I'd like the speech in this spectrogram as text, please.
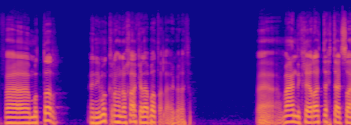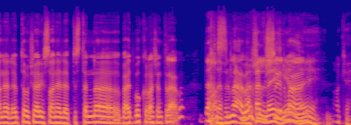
فمضطر يعني مكره أخاك لا بطل على قولتهم. فما عندك خيارات تحتاج صانع لعب تو شاري صانع لعب تستنى بعد بكرة عشان تلعبه؟ دخل في الملعب خليه. إيه okay. آه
